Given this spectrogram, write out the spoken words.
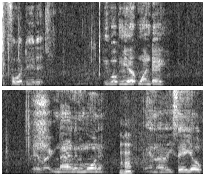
Phor did it. He woke me up one day at like nine in the morning, Mm-hmm. and uh, he said, "Yo,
